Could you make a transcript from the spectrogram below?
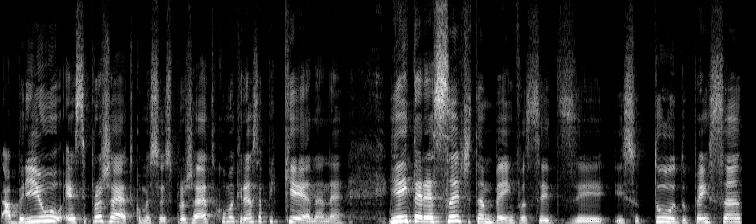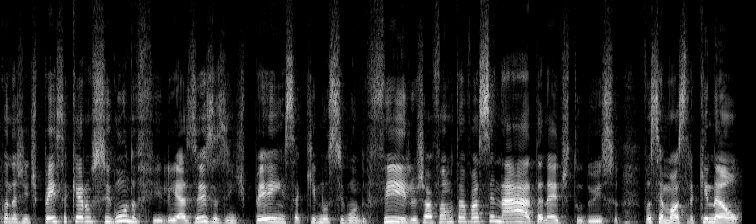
abriu esse projeto, começou esse projeto com uma criança pequena, né? E é interessante também você dizer isso tudo pensando quando a gente pensa que era um segundo filho. E às vezes a gente pensa que no segundo filho já vamos estar vacinada, né, de tudo isso. Você mostra que não.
